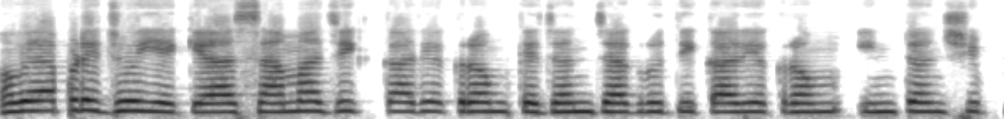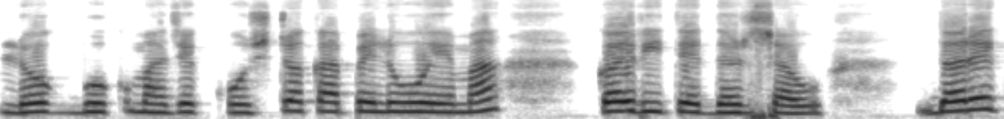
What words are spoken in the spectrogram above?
હવે આપણે જોઈએ કે આ સામાજિક કાર્યક્રમ કે જનજાગૃતિ કાર્યક્રમ ઇન્ટર્નશીપ લોકબુકમાં જે કોષ્ટક આપેલું હોય એમાં કઈ રીતે દર્શાવવું? દરેક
